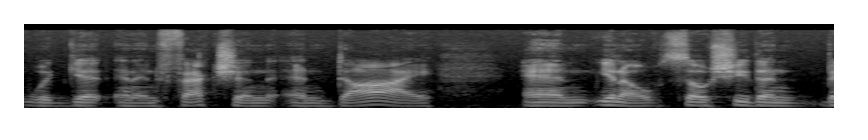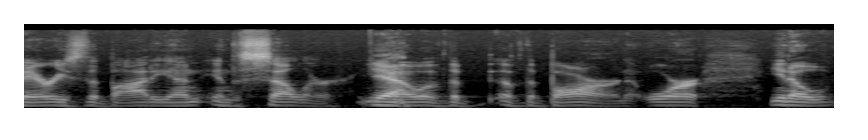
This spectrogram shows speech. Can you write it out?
would get an infection and die, and you know, so she then buries the body on, in the cellar, you Yeah. know, of the of the barn, or you know,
